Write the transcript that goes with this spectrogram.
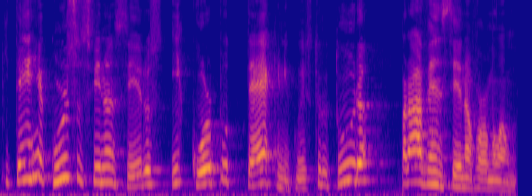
que tem recursos financeiros e corpo técnico, estrutura para vencer na Fórmula 1.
